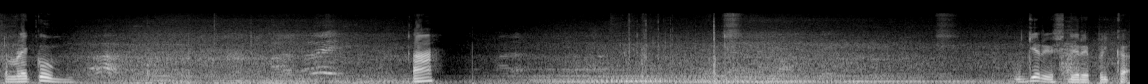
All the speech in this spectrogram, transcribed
Assalamualaikum. Hah? Girius di replika.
